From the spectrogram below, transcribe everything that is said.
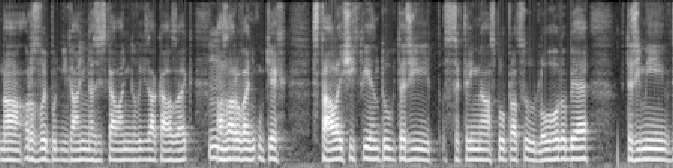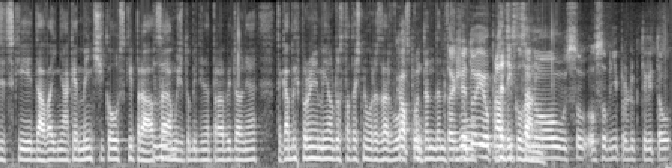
na rozvoj podnikání, na získávání nových zakázek mm. a zároveň u těch stálejších klientů, kteří, se kterými já spolupracuju dlouhodobě, kteří mi vždycky dávají nějaké menší kousky práce mm-hmm. a může to být i nepravidelně, tak abych pro ně měl dostatečnou rezervu, Kapu. aspoň ten den Takže je to i o práci s cenou, osobní produktivitou.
